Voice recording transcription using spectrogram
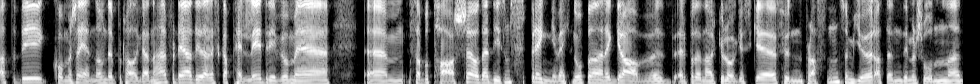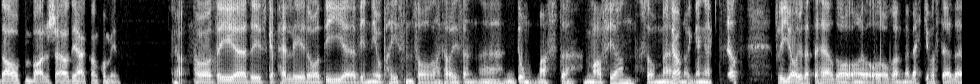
at de kommer seg gjennom det portalgreiene her. For det er de der Skapelli driver jo med ehm, sabotasje, og det er de som sprenger vekk noe på den, grave, grav, eller på den arkeologiske funnplassen, som gjør at den dimensjonen eh, da åpenbarer seg, og de her kan komme inn. Ja, og de, eh, de Scapelli da, de eh, vinner jo prisen for den uh, dummeste mafiaen som Ja. noen gang er eksistert. For de gjør jo dette her da, og, og, og rømmer vekk fra stedet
